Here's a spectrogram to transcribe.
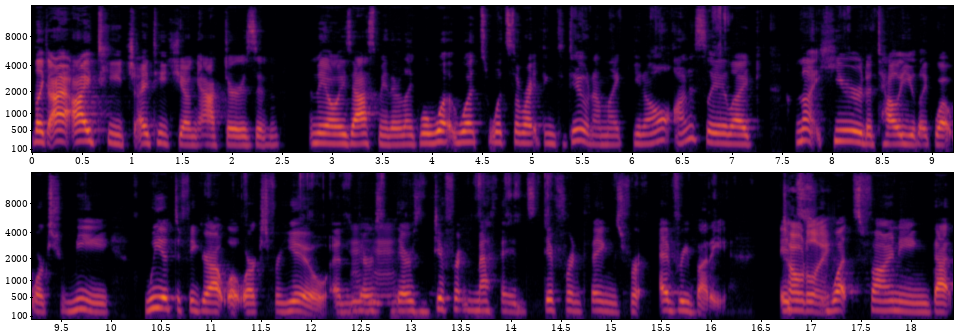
like I I teach I teach young actors and and they always ask me they're like, well, what what's what's the right thing to do? And I'm like, you know, honestly, like I'm not here to tell you like what works for me. We have to figure out what works for you. And there's Mhm. there's different methods, different things for everybody. It's Totally. what's finding that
